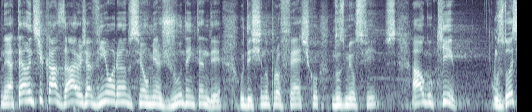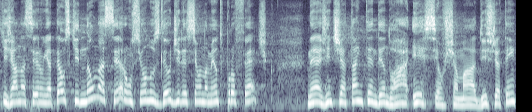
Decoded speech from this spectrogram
né? Até antes de casar, eu já vinha orando, Senhor, me ajuda a entender o destino profético dos meus filhos. Algo que os dois que já nasceram e até os que não nasceram, o Senhor nos deu direcionamento profético. Né, a gente já está entendendo, ah, esse é o chamado, isso já tem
